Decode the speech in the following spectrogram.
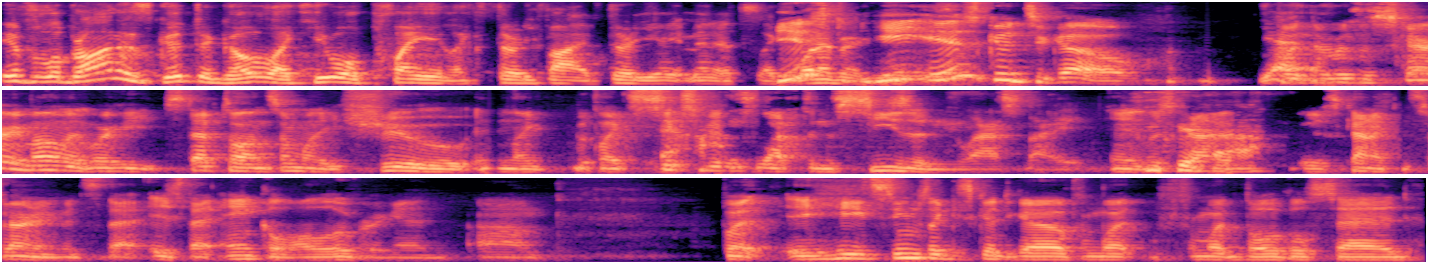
if LeBron is good to go, like he will play like 35, 38 minutes, like he is, whatever. he is good to go. But there was a scary moment where he stepped on somebody's shoe and like with like six minutes left in the season last night, and it was kind of it was kind of concerning. It's that it's that ankle all over again. Um, but he seems like he's good to go from what from what Vogel said.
